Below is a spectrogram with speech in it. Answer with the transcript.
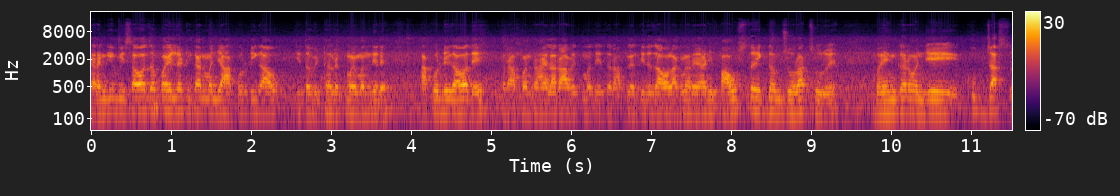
कारण की विसावाचं पहिलं ठिकाण म्हणजे आकुर्डी गाव जिथं विठ्ठल रखुमाई मंदिर आहे. आकुर्डी गावात आहे. तर आपण राहायला रावेतमध्ये तर आपल्याला तिथं जावं लागणार आहे. आणि पाऊस तर एकदम जोरात सुरू आहे. भयंकर म्हणजे खूप जास्त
